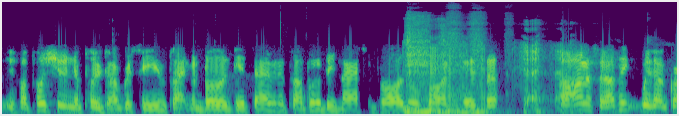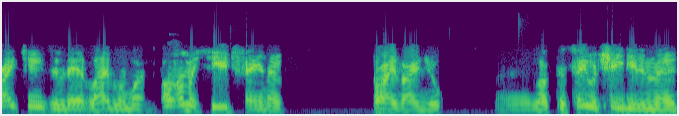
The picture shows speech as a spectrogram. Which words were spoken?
if I push you into plutocracy and Platinum Bullet gets over the top, it'll be no surprise or vice versa. Honestly, I think we've got great chances without labelling one. I'm a huge fan of Brave Angel. Uh, like to see what she did in the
